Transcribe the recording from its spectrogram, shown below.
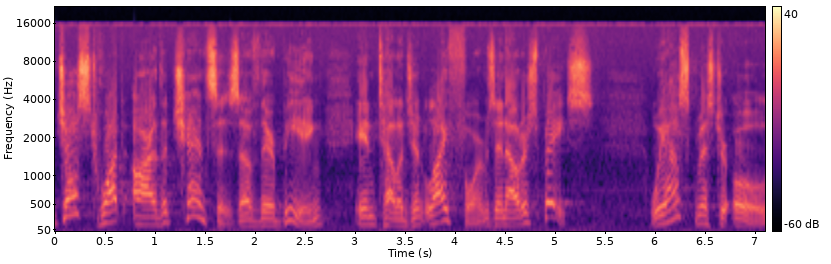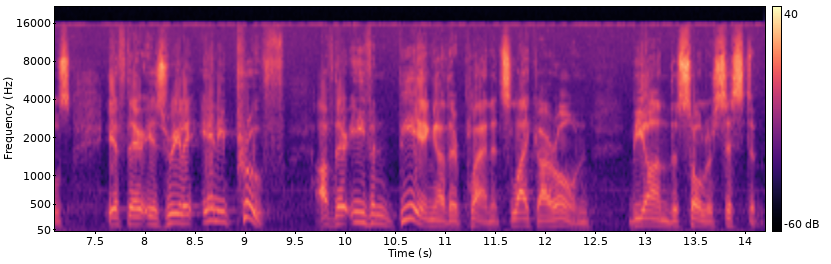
Just what are the chances of there being intelligent life forms in outer space? We asked Mr. Oles if there is really any proof of there even being other planets like our own beyond the solar system.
